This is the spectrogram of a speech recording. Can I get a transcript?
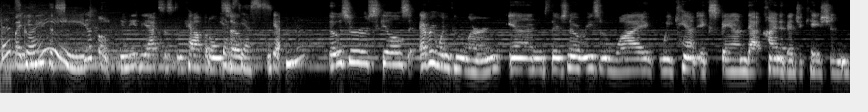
That's but you great. need the skill, you need the access to capital. And yes, so, yes. yeah. Mm-hmm Those are skills everyone can learn, and there's no reason why we can't expand that kind of education.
